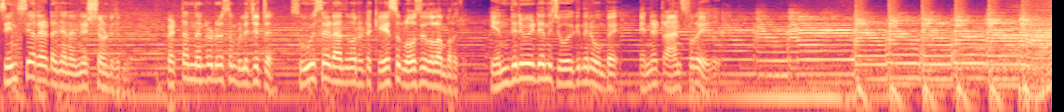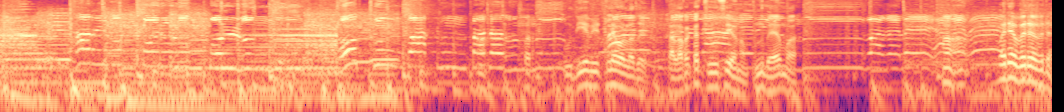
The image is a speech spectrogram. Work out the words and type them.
സിൻസിയർ ആയിട്ടാണ് ഞാൻ അന്വേഷിച്ചുകൊണ്ടിരുന്നത് പെട്ടെന്ന് എന്നോട് ഒരു ദിവസം വിളിച്ചിട്ട് സൂയിസൈഡ് ആണെന്ന് പറഞ്ഞിട്ട് കേസ് ക്ലോസ് ചെയ്തോളാൻ പറഞ്ഞു. എന്തിനു വേണ്ടിയെന്ന് ചോദിക്കുന്നതിന് മുമ്പേ എന്നെ ട്രാൻസ്ഫർ ചെയ്തു. പുതിയ വീട്ടിലേ ഉള്ളത്. കളറൊക്കെ ചൂസ് ചെയ്യണം. ഒന്ന് വേഗം വാ. വരാ വരാ വരാ.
